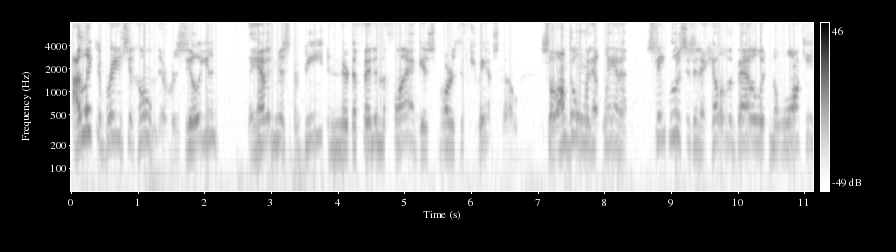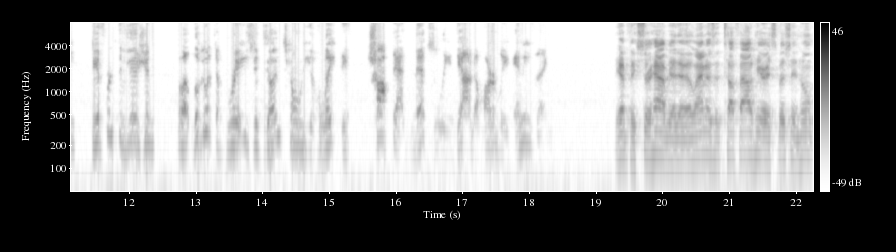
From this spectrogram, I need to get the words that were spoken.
I like the Braves at home. They're resilient. They haven't missed a beat, and they're defending the flag as far as the champs go. So I'm going with Atlanta. St. Louis is in a hell of a battle with Milwaukee. Different division. But look at what the Braves have done, Tony, of late. They've chopped that lead down to hardly anything. Yep, they sure have. Yeah, Atlanta's a tough out here, especially at home.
